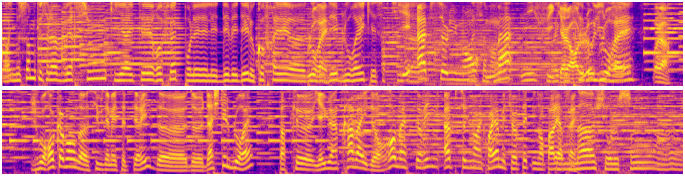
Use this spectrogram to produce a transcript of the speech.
Alors, il me semble que c'est la version qui a été refaite pour les, les DVD, le coffret euh, Blu-ray. DVD Blu-ray qui est sorti. qui est euh, absolument récemment. magnifique. avec un Alors très le beau livret. Blu-ray, voilà. Je vous recommande, euh, si vous aimez cette série, de- de- d'acheter le Blu-ray parce qu'il y a eu un travail de remastering absolument incroyable, mais tu vas peut-être nous en parler sur après. l'image, sur le son, euh,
